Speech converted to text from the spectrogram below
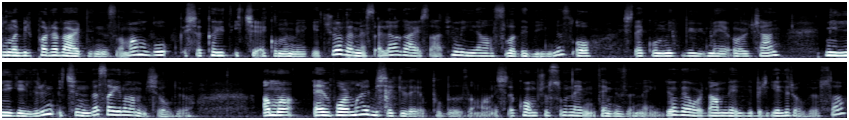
buna bir para verdiğiniz zaman bu işte kayıt içi ekonomiye geçiyor ve mesela gayri safi milli hasıla dediğimiz o işte ekonomik büyümeyi ölçen milli gelirin içinde sayılan bir şey oluyor. Ama enformal bir şekilde yapıldığı zaman işte komşusunun evini temizlemeye gidiyor ve oradan belli bir gelir alıyorsa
